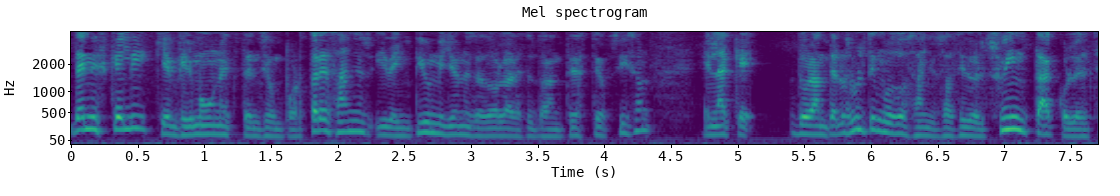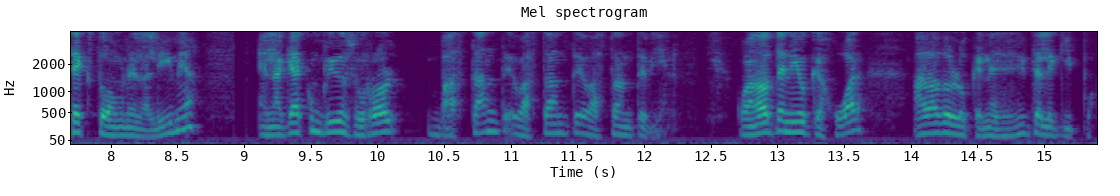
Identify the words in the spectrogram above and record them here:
Dennis Kelly, quien firmó una extensión por 3 años y 21 millones de dólares durante este offseason, en la que durante los últimos dos años ha sido el swing tackle, el sexto hombre en la línea, en la que ha cumplido su rol bastante, bastante, bastante bien. Cuando ha tenido que jugar, ha dado lo que necesita el equipo,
